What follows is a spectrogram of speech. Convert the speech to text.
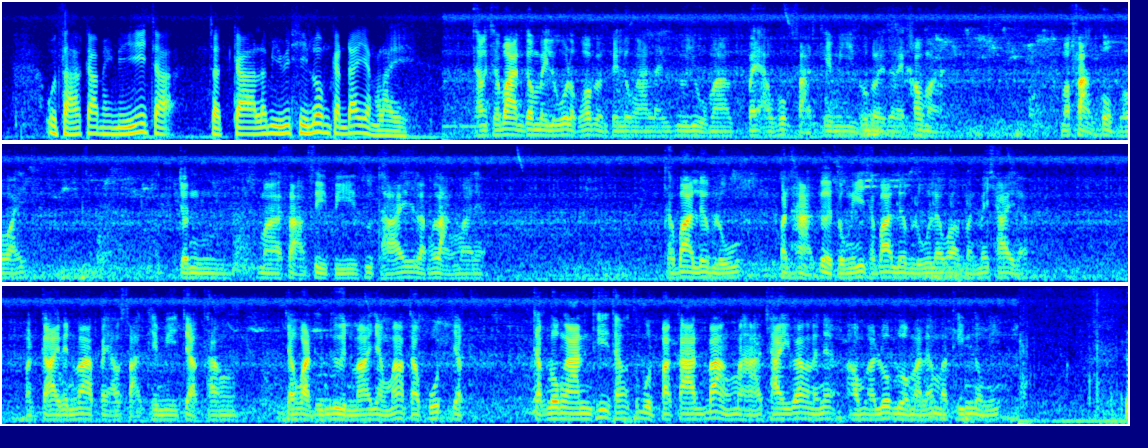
อุตสาหกรรมแห่งนี้จะจัดการและมีวิธีร่วมกันได้อย่างไร ทางชาวบ้านก็ไม่รู้หรอกว่ามันเป็นโรงงานอะไรอยู่ๆมาไปเอาพวกสารเคมีพวกอะไรอะไรเข้ามา มาฝังกบเอาไว้ จนมาสามสี่ปีสุดท้ายหลังๆมาเนี่ยชาวบ้านเริ่มรู้ปัญหาเกิดตรงนี้ชาวบ้านเริ่มรู้แล้วว่ามันไม่ใช่แล้ว มันกลายเป็นว่าไปเอาสารเคมีจากทางจังหวัดอื่น ๆ มาอย่างมาตาพุทธจากจากโรงงานที่ทางสมุทรปราการบ้างมหาชัยบ้างอะไรเนี่ยเอามารวบรวมมาแล้วมาทิ้งตรงนี้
